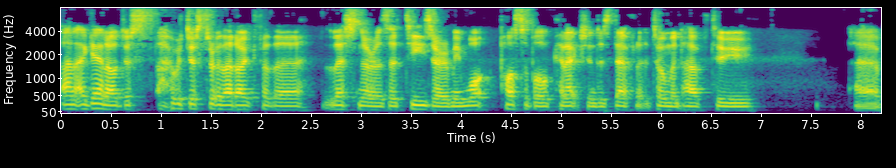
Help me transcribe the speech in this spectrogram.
and again, I'll just I would just throw that out for the listener as a teaser. I mean, what possible connection does definite atonement have to uh,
